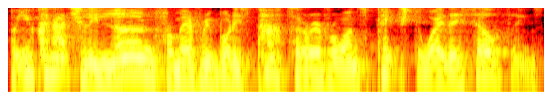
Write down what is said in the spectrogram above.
But you can actually learn from everybody's patter, everyone's pitch, the way they sell things.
